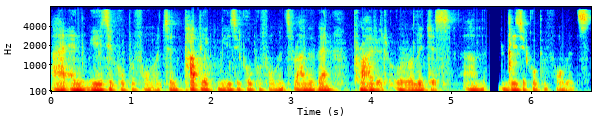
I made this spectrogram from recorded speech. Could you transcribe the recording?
uh, and musical performance and public musical performance rather than private or religious um, musical performance.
